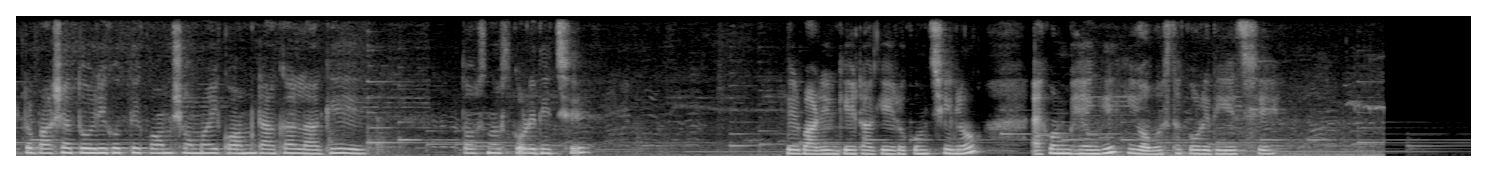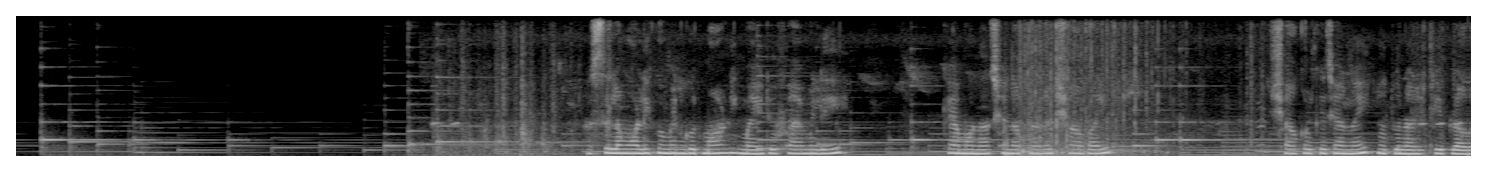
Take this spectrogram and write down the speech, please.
একটা বাসা তৈরি করতে কম সময়, কম টাকা লাগে। তছনছ করে দিচ্ছে। এর বাড়ির গেট আগে এরকম ছিল, এখন ভেঙে কি অবস্থা করে দিয়েছে। আসসালামু আলাইকুম and good morning my to family কেমন আছেন আপনারা সবাই? সকলকে জানাই নতুন আরেকটি ব্লগ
